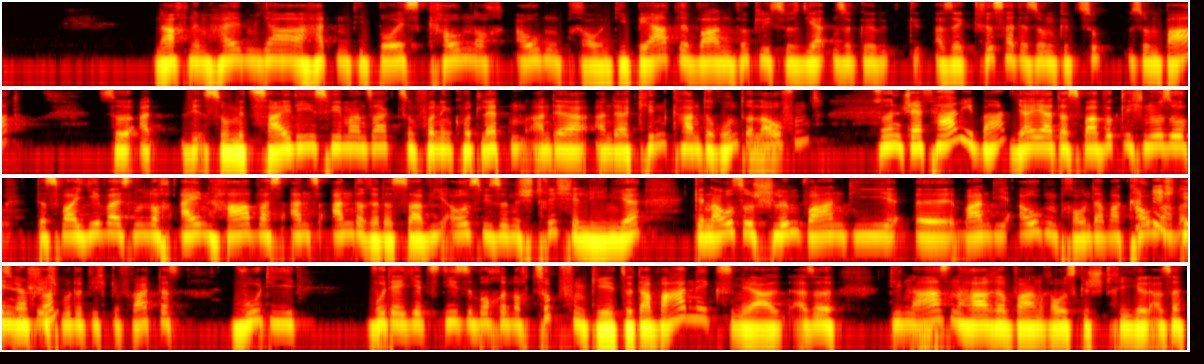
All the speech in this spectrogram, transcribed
Nach einem halben Jahr hatten die Boys kaum noch Augenbrauen. Die Bärte waren wirklich so, die hatten so, also Chris hatte so ein gezupp, so ein Bart, so, so mit Sideys, wie man sagt, so von den Koteletten an der, an der Kinnkante runterlaufend. So ein Jeff Hardy Bart? Ja, ja, das war wirklich nur so, das war jeweils nur noch ein Haar was ans andere. Das sah wie aus wie so eine Strichelinie. Genauso schlimm waren die, äh, waren die Augenbrauen. Da war kaum noch was übrig, wo du dich gefragt hast, wo die, wo der jetzt diese Woche noch zupfen geht. So, da war nix mehr. Also die Nasenhaare waren rausgestriegelt. Also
